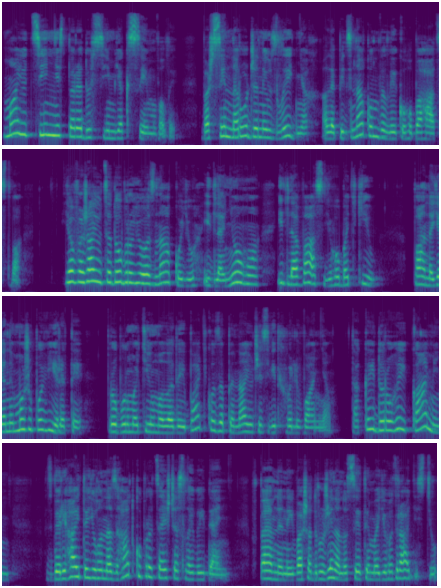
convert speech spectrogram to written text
мають цінність передусім як символи. Ваш син народжений у злиднях, але під знаком великого багатства. Я вважаю це доброю ознакою і для нього, і для вас, його батьків. Пане, я не можу повірити, пробурмотів молодий батько, запинаючись від хвилювання. Такий дорогий камінь. Зберігайте його на згадку про цей щасливий день. Впевнений, ваша дружина носитиме його з радістю,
